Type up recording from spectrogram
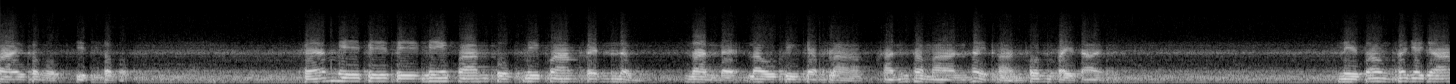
กายสงบจิตสงบแถมมีปีติมีความสุขมีความเป็นหนึ่ง นั่นแหละ เราจึงจะปราบขันธมารให้ผ่านพ้นไปได้ นี่ต้องพยายาม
